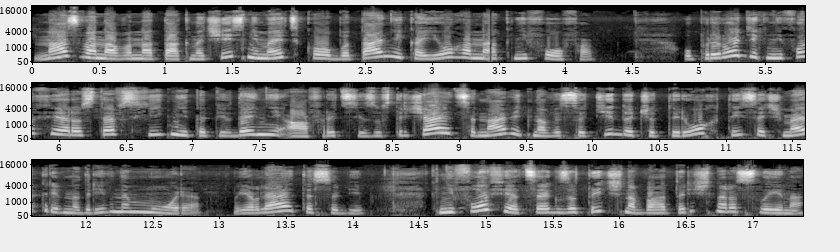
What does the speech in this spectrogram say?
Названа вона так на честь німецького ботаніка Йогана Кніфофа. У природі кніфофія росте в східній та південній Африці, зустрічається навіть на висоті до 4 тисяч метрів над рівнем моря. Уявляєте собі? Кніфофія це екзотична багаторічна рослина,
